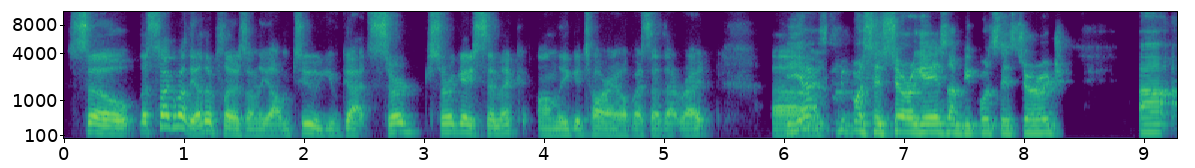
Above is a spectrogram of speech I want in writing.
So let's talk about the other players on the album too. You've got Ser- Sergey Simic on lead guitar. I hope I said that right. Um, yes, people say Sergey. Some people say Serge. Uh,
